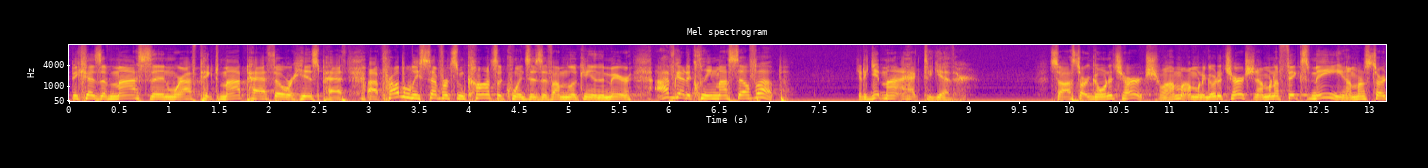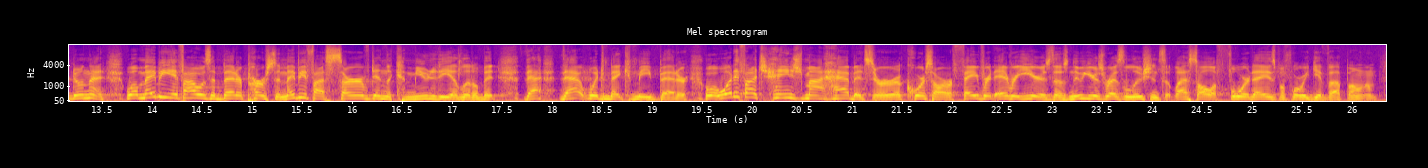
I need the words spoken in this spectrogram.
because of my sin, where I've picked my path over His path. I probably suffered some consequences if I'm looking in the mirror. I've got to clean myself up, got to get my act together. So I start going to church. Well, I'm, I'm going to go to church and I'm going to fix me. I'm going to start doing that. Well, maybe if I was a better person, maybe if I served in the community a little bit, that, that would make me better. Well, what if I changed my habits? Or, of course, our favorite every year is those New Year's resolutions that last all of four days before we give up on them.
